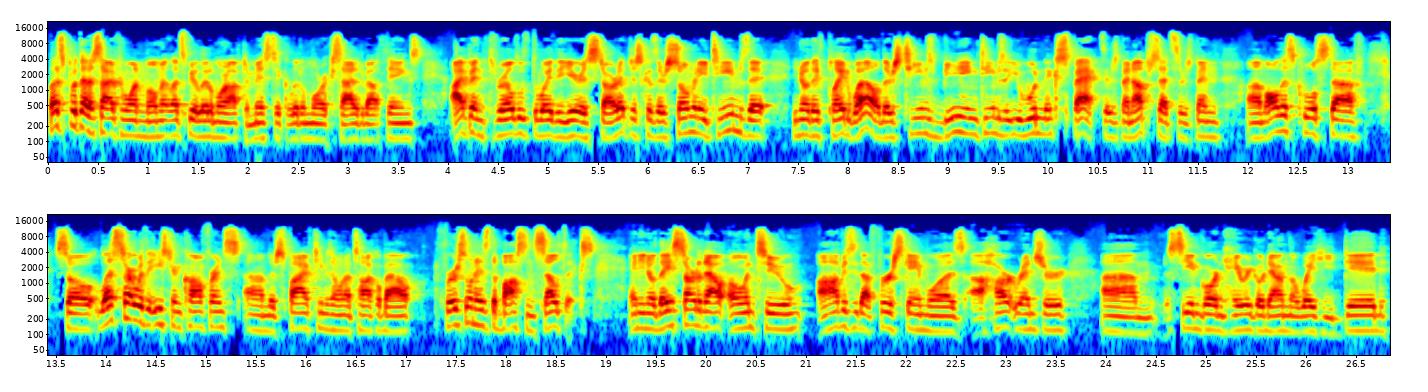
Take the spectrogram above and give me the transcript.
let's put that aside for one moment. Let's be a little more optimistic, a little more excited about things. I've been thrilled with the way the year has started, just because there's so many teams that you know they've played well. There's teams beating teams that you wouldn't expect. There's been upsets. There's been um, all this cool stuff. So let's start with the Eastern Conference. Um, there's five teams I want to talk about. First one is the Boston Celtics. And, you know, they started out 0 2. Obviously, that first game was a heart wrencher. Um, seeing Gordon Hayward go down the way he did,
